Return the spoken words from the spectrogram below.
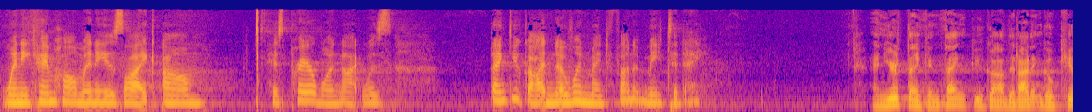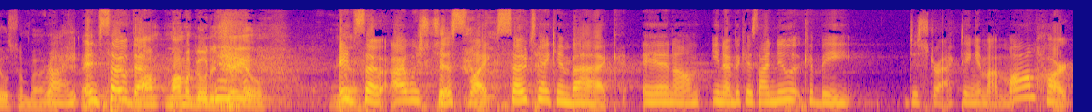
when he came home and he was like, um, his prayer one night was, Thank you, God, no one made fun of me today. And you're thinking, Thank you, God, that I didn't go kill somebody. Right. And, and so that. Mom, mama go to jail. Yeah. And so I was just like so taken back. And, um, you know, because I knew it could be distracting. And my mom heart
